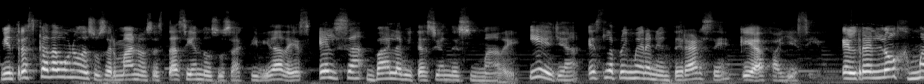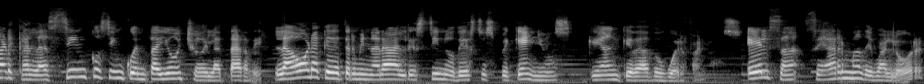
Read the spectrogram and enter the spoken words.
Mientras cada uno de sus hermanos está haciendo sus actividades, Elsa va a la habitación de su madre y ella es la primera en enterarse que ha fallecido. El reloj marca las 5.58 de la tarde, la hora que determinará el destino de estos pequeños que han quedado huérfanos. Elsa se arma de valor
